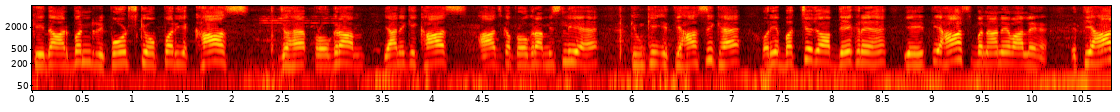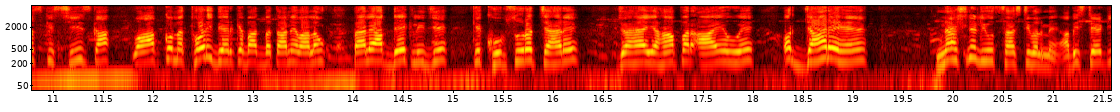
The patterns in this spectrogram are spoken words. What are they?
कि द अर्बन रिपोर्ट्स के ऊपर ये खास जो है प्रोग्राम यानी कि खास आज का प्रोग्राम इसलिए है क्योंकि ऐतिहासिक है और ये बच्चे जो आप देख रहे हैं ये इतिहास बनाने वाले हैं। इतिहास किस चीज़ का वो आपको मैं थोड़ी देर के बाद बताने वाला हूँ। पहले आप देख लीजिए कि खूबसूरत चेहरे जो है यहाँ पर आए हुए और जा रहे हैं नेशनल यूथ फेस्टिवल में। अभी स्टेट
